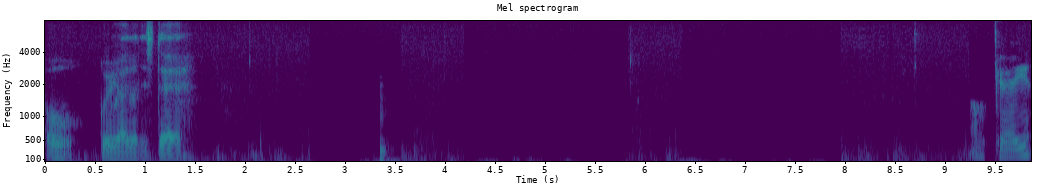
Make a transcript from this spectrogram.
Oh, Grey Island is there. Okay.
